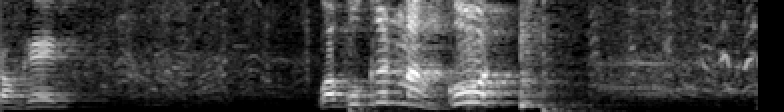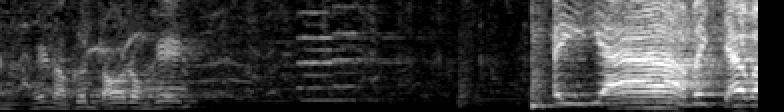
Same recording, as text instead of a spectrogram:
ต้องเก่งว่ากูขึ้นมังกูดเห็นว่าขึ้นต่อต้องเก่งไอ้ยาไม่ใช่ว่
